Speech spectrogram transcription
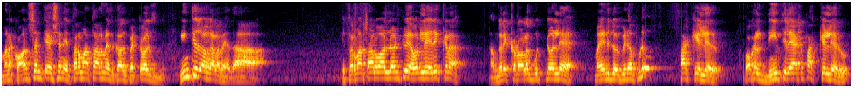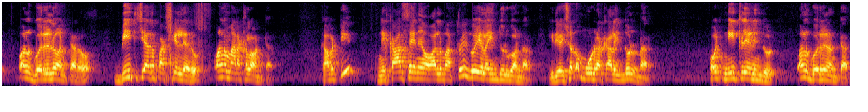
మన కాన్సన్ట్రేషన్ ఇతర మతాల మీద కాదు పెట్టవలసింది. ఇంటి దొంగల మీద. ఇతర మతాల వాళ్ళు అంటూ ఎవరు లేరు ఇక్కడ. అందరు ఇక్కడ వాళ్ళకి పుట్టిన వాళ్ళే మైండ్ దొబ్బినప్పుడు పక్కెళ్ళారు. ఒకరు ఒకళ్ళు నీతి లేక పక్కెళ్ళారు. వాళ్ళని గొర్రెలు అంటారు. బీతి చేత పక్కెళ్ళారు. వాళ్ళని మరకలు అంటారు. కాబట్టి నికాస్ అయిన వాళ్ళు మాత్రం ఇదిగో ఇలా హిందువులుగా ఉన్నారు. ఈ దేశంలో మూడు రకాల హిందువులు ఉన్నారు. ఒకటి నీతి లేని హిందువులు వాళ్ళని గొర్రెలు అంటారు.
